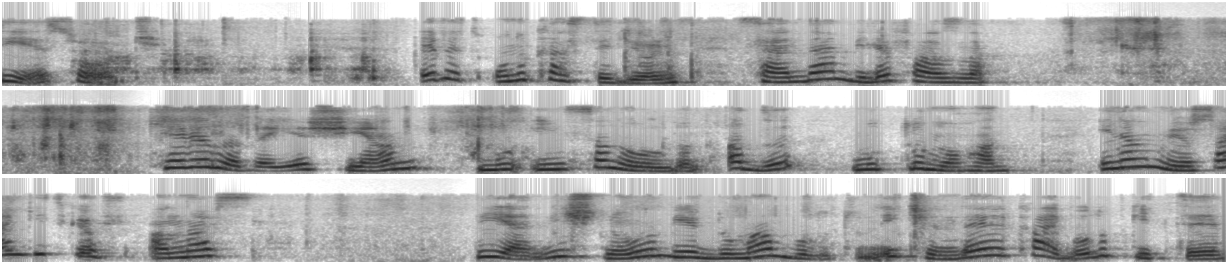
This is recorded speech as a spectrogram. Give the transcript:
diye sordu. Evet onu kastediyorum. Senden bile fazla. Kerala'da yaşayan bu insanoğlunun adı Mutlu Mohan. İnanmıyorsan git gör, anlarsın. Diyen Vishnu bir duman bulutunun içinde kaybolup gitti.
